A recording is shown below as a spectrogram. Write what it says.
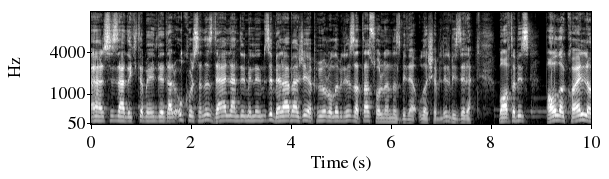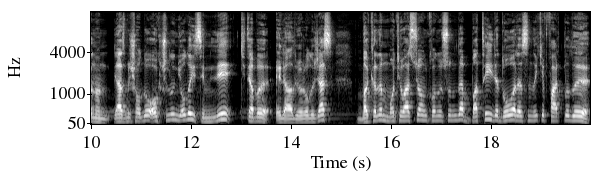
Eğer sizler de kitabı elde eder okursanız değerlendirmelerimizi beraberce yapıyor olabiliriz. Hatta sorularınız bile ulaşabilir bizlere. Bu hafta biz Paulo Coelho'nun yazmış olduğu Okçunun Yolu isimli kitabı ele alıyor olacağız. Bakalım motivasyon konusunda Batı ile Doğu arasındaki farklılığı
